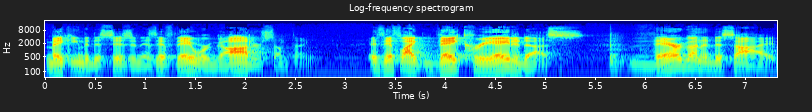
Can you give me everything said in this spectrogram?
making the decision as if they were God or something, as if like they created us, they're going to decide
